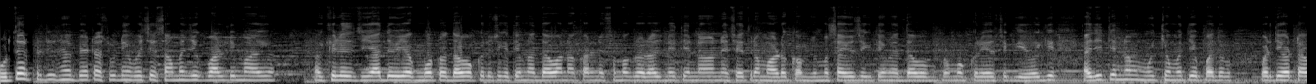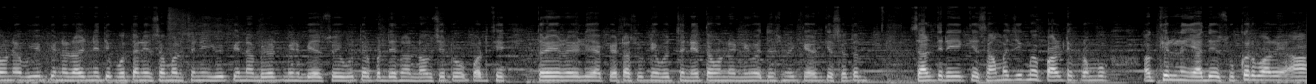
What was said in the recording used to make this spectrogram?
ઉત્તર પ્રદેશમાં પેટા ચૂંટણી વચ્ચે સામાજિક પાર્ટીમાં અખિલેશ યાદવે એક મોટો દાવો કર્યો છે કે તેમના દાવાના કારણે સમગ્ર રાજનીતિના અને ક્ષેત્રમાં હડકંપ મસાયો છે કે તેમણે દાવો પ્રમુખ કર્યો છે કે યોગી આદિત્યના મુખ્યમંત્રી પદ પરથી હટાવને યુપીની રાજનીતિ પોતાની સમર્થની યુપીના બેલેટમેન્ટ બે સોય ઉત્તર પ્રદેશના નવ સીટો ઉપરથી થઈ રહેલી આ પેટા ચૂંટણી વચ્ચે નેતાઓને નિવેદન સ્વીકાર્યું કે સતત ચાલતી રહી કે સામાજિકમાં પાર્ટી પ્રમુખ અખિલને યાદવે શુક્રવારે આ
